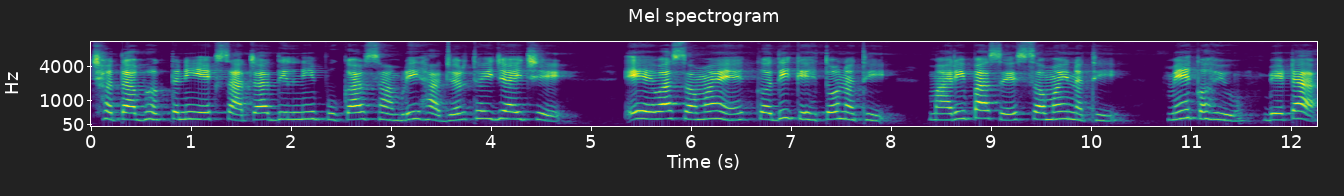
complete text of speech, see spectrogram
છતાં ભક્તની એક સાચા દિલની પુકાર સાંભળી હાજર થઈ જાય છે. એ એવા સમયે કદી કહેતો નથી. મારી પાસે સમય નથી. મેં કહ્યું, બેટા,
